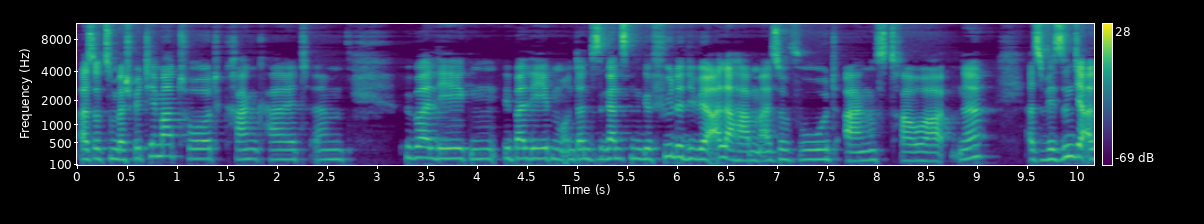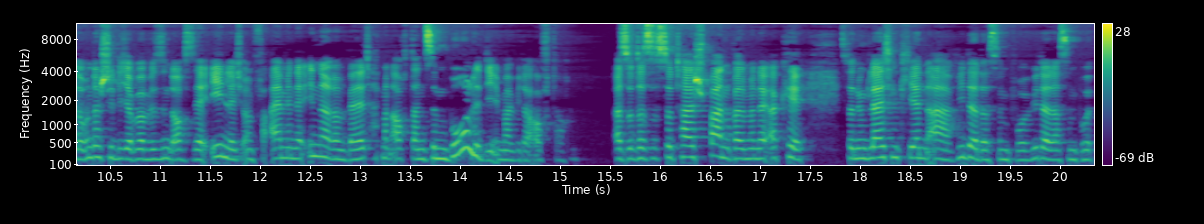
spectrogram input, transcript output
Also zum Beispiel Thema Tod, Krankheit, ähm, Überlegen, Überleben und dann diese ganzen Gefühle, die wir alle haben, also Wut, Angst, Trauer. Ne? Also wir sind ja alle unterschiedlich, aber wir sind auch sehr ähnlich. Und vor allem in der inneren Welt hat man auch dann Symbole, die immer wieder auftauchen. Also das ist total spannend, weil man denkt, okay, ist bei dem gleichen Klienten, ah, wieder das Symbol, wieder das Symbol,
